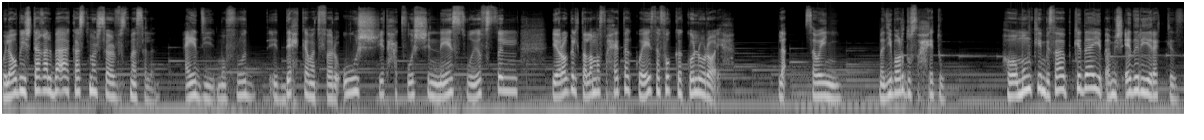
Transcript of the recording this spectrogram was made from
ولو بيشتغل بقى كاستمر سيرفيس مثلا. عادي المفروض الضحكة ما تفرقوش يضحك في وش الناس ويفصل. يا راجل طالما صحتك كويسة فكك كله رايح. لا ثواني ما دي برضه صحته. هو ممكن بسبب كده يبقى مش قادر يركز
